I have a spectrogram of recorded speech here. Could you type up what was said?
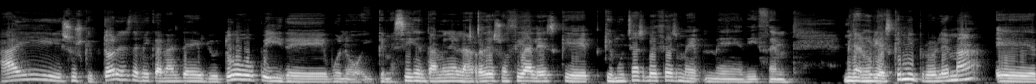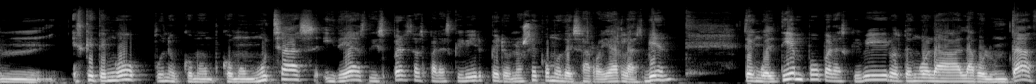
Hay suscriptores de mi canal de YouTube y de, bueno, y que me siguen también en las redes sociales que, muchas veces me, dicen, mira Nuria, es que mi problema em, es que tengo, bueno, como, como muchas ideas dispersas para escribir, pero no sé cómo desarrollarlas bien. Tengo el tiempo para escribir o tengo la, voluntad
